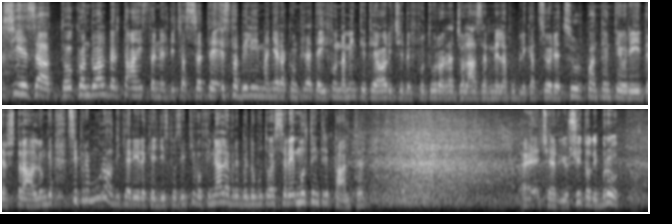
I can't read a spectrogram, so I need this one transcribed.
Sì, esatto. Quando Albert Einstein nel 17 stabilì in maniera concreta i fondamenti teorici del futuro raggio laser nella pubblicazione Zur Quantentheorie der Strahlung, si premurò di chiarire che il dispositivo finale avrebbe dovuto essere molto intrippante. Eh, c'è riuscito di brutto.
